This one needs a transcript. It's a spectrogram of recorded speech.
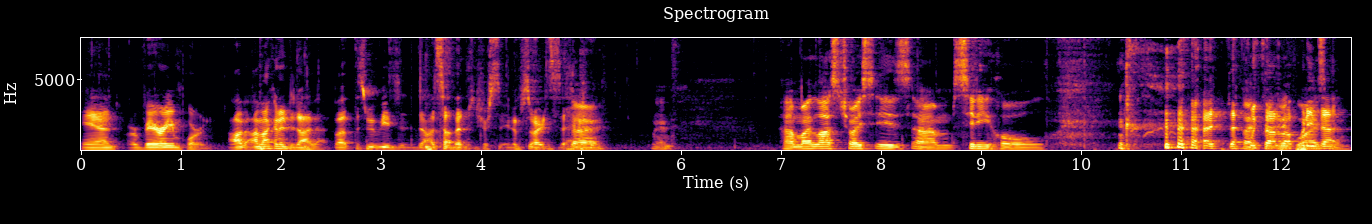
and are very important. I'm, I'm not going to deny that, but this movie is not that interesting. I'm sorry to say. So, yeah. Uh, my last choice is um, City Hall. I definitely By thought about Frederick putting that. Wiseman.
